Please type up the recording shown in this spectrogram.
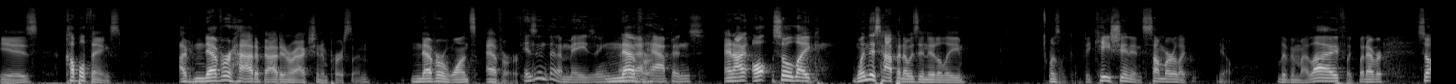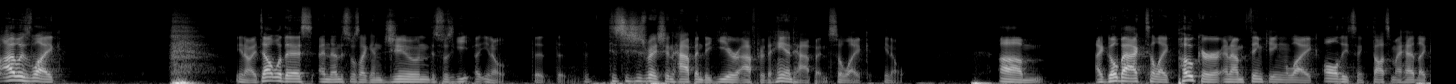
is a couple things. I've never had a bad interaction in person. Never once ever. Isn't that amazing? Never. that happens. And I also like when this happened, I was in Italy. I was like on vacation in summer, like you know, living my life, like whatever. So I was like, you know, I dealt with this, and then this was like in June. This was you know, the the, the this situation happened a year after the hand happened. So like you know, um, I go back to like poker, and I'm thinking like all these like, thoughts in my head, like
